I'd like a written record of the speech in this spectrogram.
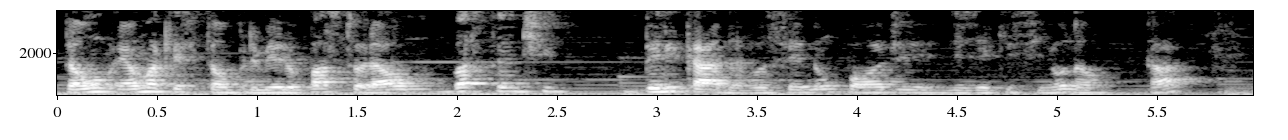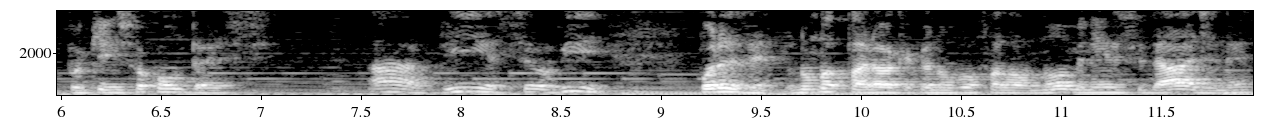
Então é uma questão, primeiro, pastoral bastante delicada. Você não pode dizer que sim ou não, tá? Porque isso acontece. Ah, vi, se eu vi. Por exemplo, numa paróquia que eu não vou falar o nome nem a cidade, né?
